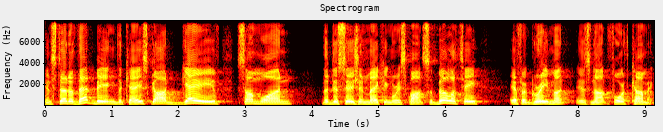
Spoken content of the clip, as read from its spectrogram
instead of that being the case, God gave someone the decision making responsibility if agreement is not forthcoming.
